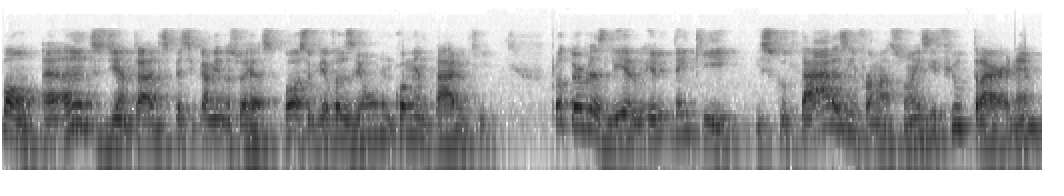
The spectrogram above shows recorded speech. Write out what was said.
Bom, é, antes de entrar especificamente na sua resposta, eu queria fazer um comentário aqui. O produtor brasileiro ele tem que escutar as informações e filtrar, né?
